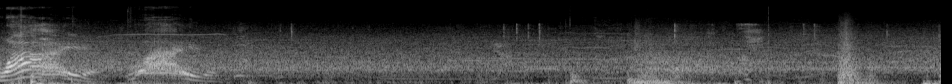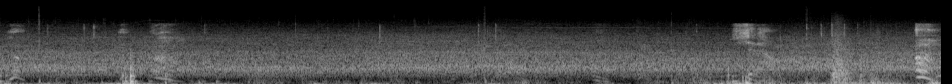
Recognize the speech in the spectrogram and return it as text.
Why? Why? Sit down. Ah!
